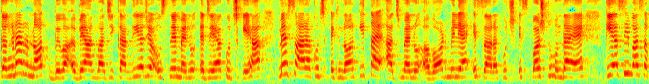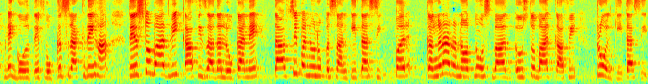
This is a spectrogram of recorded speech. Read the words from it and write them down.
ਕੰਗਣਾ ਰਣੌਤ ਬਿਵਾ- ਬਿਆਨਬਾਜ਼ੀ ਕਰਦੀ ਹੈ ਜਾਂ ਉਸਨੇ ਮੈਨੂੰ ਅਜਿਹਾ ਕੁਝ ਕਿਹਾ, ਮੈਂ ਸਾਰਾ ਕੁਝ ਇਗਨੋਰ ਕੀਤਾ ਹੈ। ਅੱਜ ਮੈਨੂੰ ਅਵਾਰਡ ਮਿਲਿਆ ਇਹ ਸਾਰਾ ਕੁਝ ਸਪਸ਼ਟ ਹੁੰਦਾ ਹੈ ਕਿ ਅਸੀਂ ਬਸ ਆਪਣੇ ਗੋਲ ਤੇ ਫੋਕਸ ਰੱਖਦੇ ਹਾਂ। ਤੇ ਇਸ ਤੋਂ ਬਾਅਦ ਵੀ ਕਾਫੀ ਜ਼ਿਆਦਾ ਲੋਕਾਂ ਨੇ ਤਾਪਸੀ ਪੰਨੂ ਨੂੰ ਪਸੰਦ ਕੀਤਾ ਸੀ, ਪਰ ਕੰਗਣਾ ਰਣੌਤ ਨੂੰ ਉਸ ਬਾਅਦ, ਉਸ ਤੋਂ ਬਾਅਦ ਕਾਫੀ ਟ੍ਰੋਲ ਕੀਤਾ ਸੀ।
